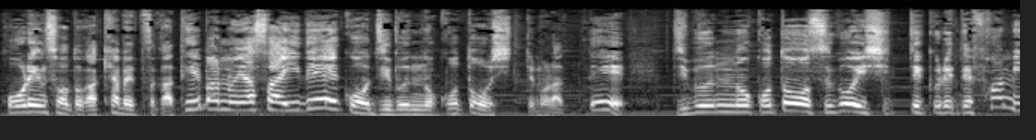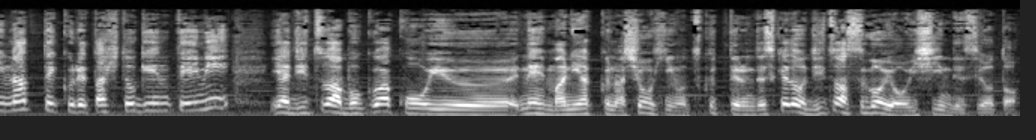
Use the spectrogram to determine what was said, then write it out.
ほうれん草とかキャベツとか定番の野菜でこう自分のことを知ってもらって自分のことをすごい知ってくれてファンになってくれた人限定に、いや、実は僕はこういうね、マニアックな商品を作ってるんですけど、実はすごい美味しいんですよと。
